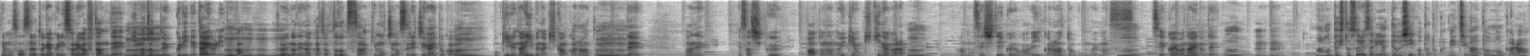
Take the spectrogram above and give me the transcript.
でもそうすると逆にそれが負担で、うん。今ちょっとゆっくり寝たいのにとか、うんうんんん。そういうのでなんかちょっとずつさ気持ちのすれ違いとかがうん。起きるナイーブな期間かなと思うので、まあね優しくパートナーの意見を聞きながら、うん。あの接していくのがいいかなと思います、うん。正解はないので。うん。うんうん。まあ本当人それぞれやってほしいこととかね違うと思うから、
